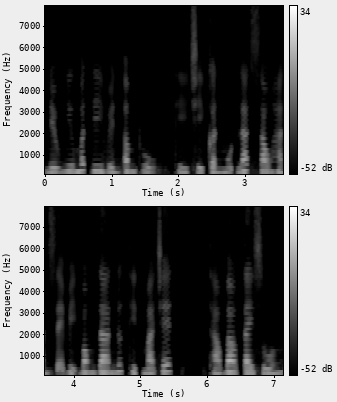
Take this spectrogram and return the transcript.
Nếu như mất đi huyền âm thủ, thì chỉ cần một lát sau hắn sẽ bị bong ra nước thịt mà chết. Tháo bao tay xuống,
